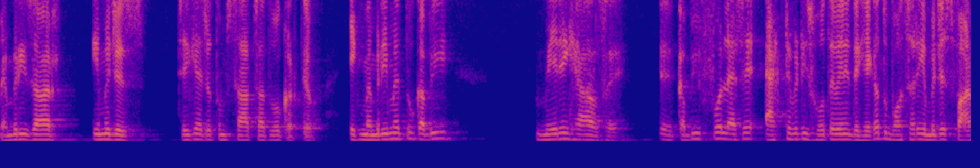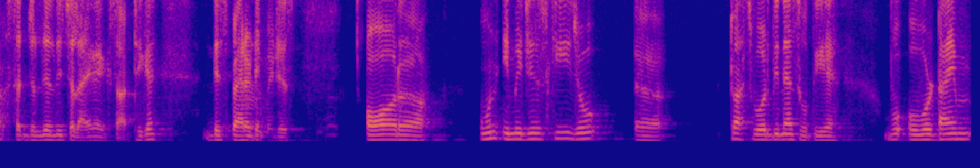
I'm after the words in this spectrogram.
memories are images ठीक है जो तुम साथ साथ वो करते हो। एक मेमोरी में तू कभी मेरे ख्याल से कभी फुल ऐसे एक्टिविटीज़ होते हुए नहीं देखेगा तो बहुत सारी इमेजेस जल्दी जल्दी चलाएगा एक साथ ठीक है? डिस्पैरेट इमेजेस और उन इमेजेस की जो ट्रस्टवर्दीनेस uh, होती है वो ओवर टाइम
